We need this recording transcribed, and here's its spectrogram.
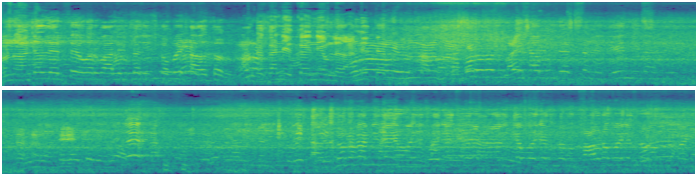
రెండు గంటలు తెరిస్తే ఎవరు వాళ్ళ ఇంట్లో తీసుకుపోయి తాగుతారు. అంతకన్నా ఎక్కువ ఏం లేదు. అన్ని తెరిస్తే 이 돌아갑니다. 이번에 버려 들어가는 게 버려 들어가면 바로 버려 들어가는 거예요.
